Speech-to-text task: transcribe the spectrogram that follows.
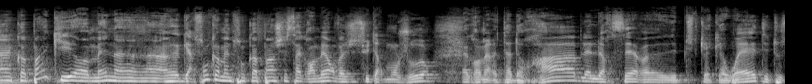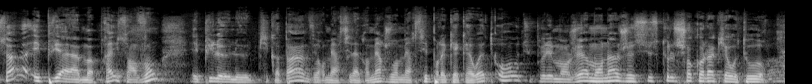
Un, copain qui emmène un, garçon qui emmène son copain chez sa grand-mère. On va juste lui dire bonjour. La grand-mère est adorable. Elle leur sert euh, des petites cacahuètes et tout ça. Et puis euh, après, ils s'en vont. Et puis le, le petit copain veut remercier la grand-mère. Je vous remercie pour les cacahuètes. Oh, tu peux les manger. À mon âge, je suce que le chocolat qu'il y a autour.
